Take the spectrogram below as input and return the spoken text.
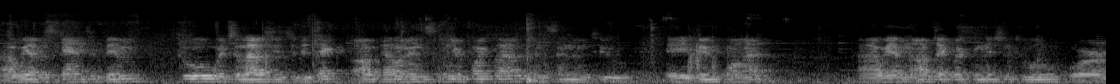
Uh, we have a scan to BIM tool which allows you to detect elements in your point cloud and send them to a BIM format. Uh, we have an object recognition tool for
